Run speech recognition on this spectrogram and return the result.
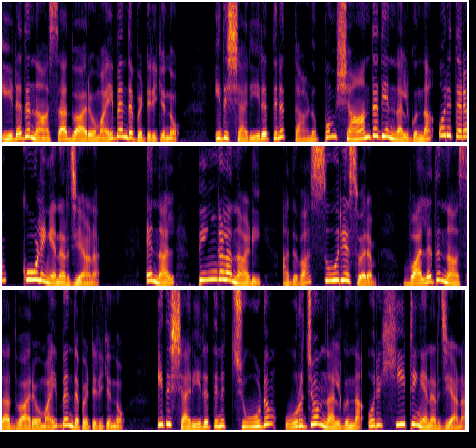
ഇടത് നാസാദ്വാരവുമായി ബന്ധപ്പെട്ടിരിക്കുന്നു. ഇത് ശരീരത്തിന് തണുപ്പും ശാന്തതയും നൽകുന്ന ഒരു തരം കൂളിംഗ് എനർജിയാണ്. എന്നാൽ പിങ്കളനാടി അഥവാ സൂര്യസ്വരം വലത് നാസാദ്വാരവുമായി ബന്ധപ്പെട്ടിരിക്കുന്നു. ഇത് ശരീരത്തിന് ചൂടും ഊർജവും നൽകുന്ന ഒരു ഹീറ്റിംഗ് എനർജിയാണ്.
